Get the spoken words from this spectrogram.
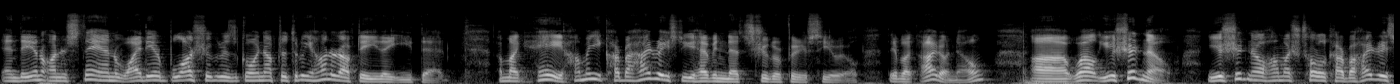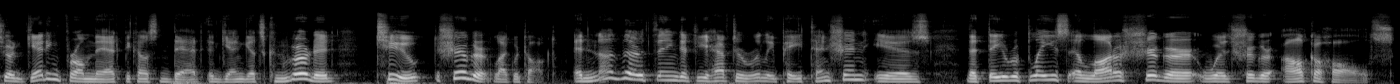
and they don't understand why their blood sugar is going up to 300 after they eat that. I'm like, hey, how many carbohydrates do you have in that sugar free cereal? They're like, I don't know. Uh, well, you should know. You should know how much total carbohydrates you're getting from that because that again gets converted to the sugar, like we talked. Another thing that you have to really pay attention is that they replace a lot of sugar with sugar alcohols.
